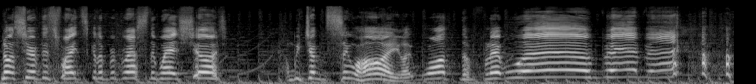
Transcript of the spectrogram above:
Not sure if this fight's to progress the way it should. And we jumped so high. Like, what the flip? Whoa, baby.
